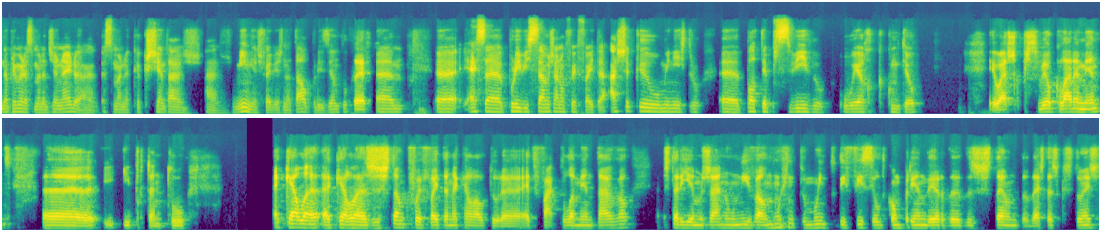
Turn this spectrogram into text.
na, primeira semana de janeiro, a, a semana que acrescenta às, às, minhas férias de Natal, por exemplo, um, uh, essa proibição já não foi feita. Acha que o Ministro uh, pode ter percebido o erro que cometeu? Eu acho que percebeu claramente e, e, portanto, aquela, aquela gestão que foi feita naquela altura é de facto lamentável, estaríamos já num nível muito, muito difícil de compreender de, de gestão de, destas questões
